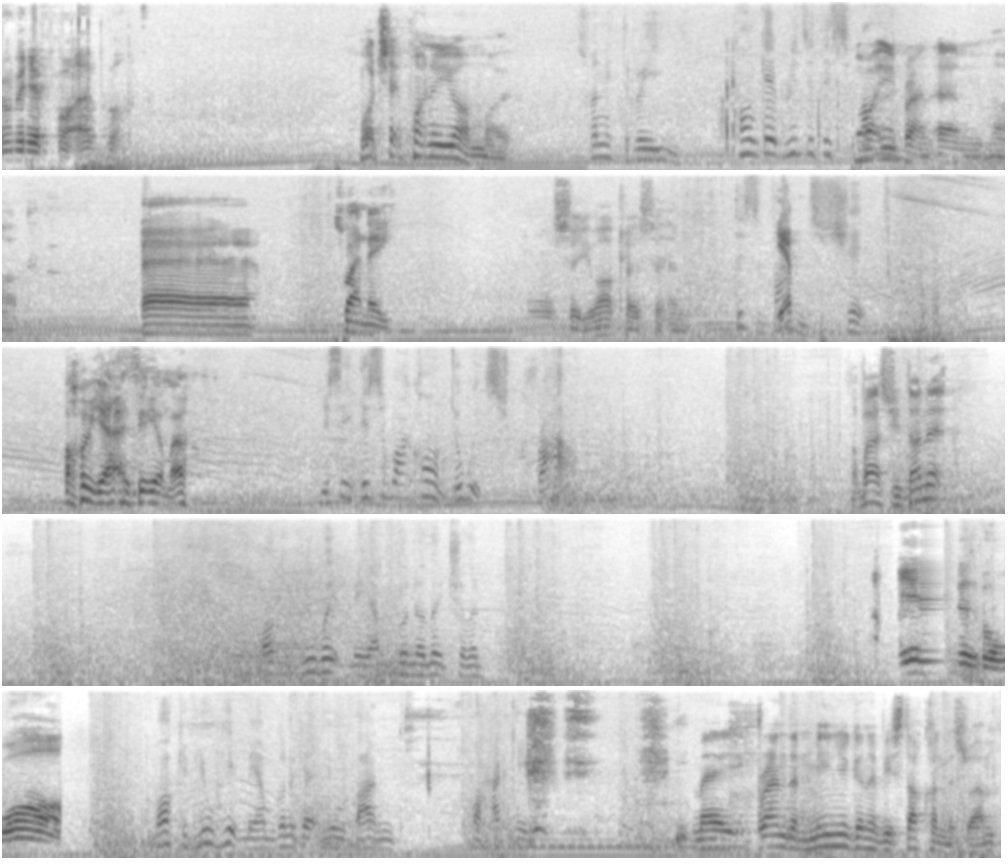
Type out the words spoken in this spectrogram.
I'm here forever. What checkpoint are you on, Mo? 23. I can't get rid of this What about you, van. Brand? Um, Mark. Uh, 20. Oh, shit, you are close to him. This van's Yep. shit. Oh yeah, I see him, Mo. You see, this is what I can't do. It's crap. Abbas, you done it? Mark, if you hit me, I'm gonna literally. Invisible wall. Mark, if you hit me, I'm gonna get you banned for hacking. Mate, Brandon, me and you're gonna be stuck on this one.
